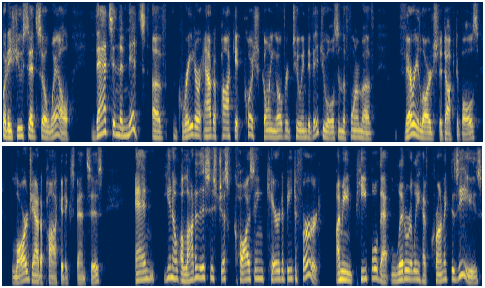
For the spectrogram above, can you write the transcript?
but as you said so well, that's in the midst of greater out of pocket push going over to individuals in the form of very large deductibles, large out of pocket expenses. And, you know, a lot of this is just causing care to be deferred. I mean, people that literally have chronic disease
